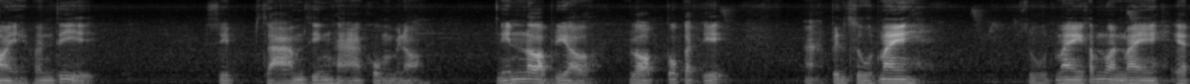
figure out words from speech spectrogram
อยวันที่ สามสิงหาคมพี่น้องเน้นรอบเดียว รอบปกติ อ่าเป็นสูตรใหม่ สูตรใหม่คำนวณใหม่ แอด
